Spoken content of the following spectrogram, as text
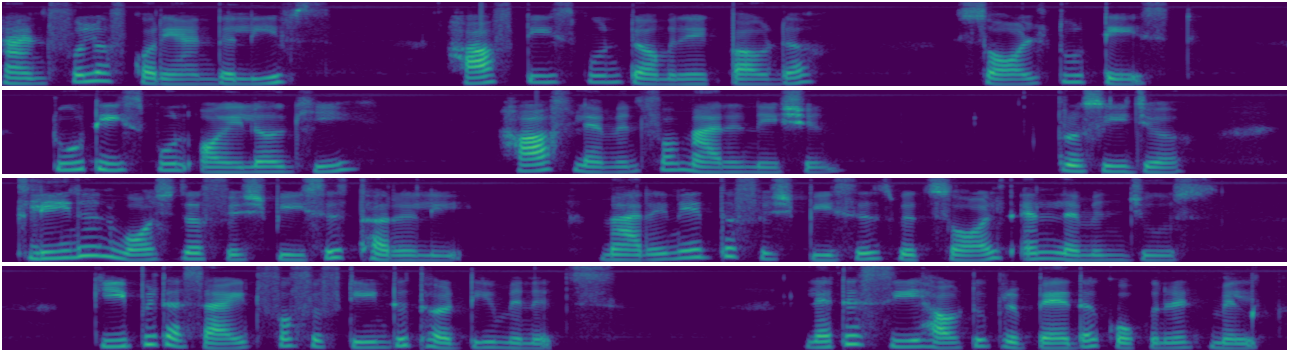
handful of coriander leaves, half teaspoon turmeric powder, salt to taste, 2 teaspoon oil or ghee, half lemon for marination. Procedure Clean and wash the fish pieces thoroughly. Marinate the fish pieces with salt and lemon juice. Keep it aside for 15 to 30 minutes. Let us see how to prepare the coconut milk.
